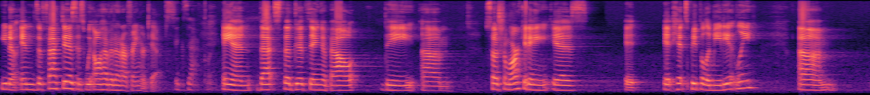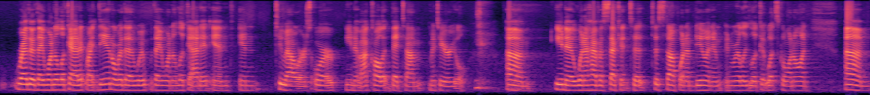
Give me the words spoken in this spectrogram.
you know, and the fact is, is we all have it at our fingertips. Exactly. And that's the good thing about the um, social marketing is it it hits people immediately, um, whether they want to look at it right then or whether they want to look at it in in two hours or you know I call it bedtime material. Um, you know, when I have a second to, to stop what I'm doing and, and really look at what's going on. Um,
